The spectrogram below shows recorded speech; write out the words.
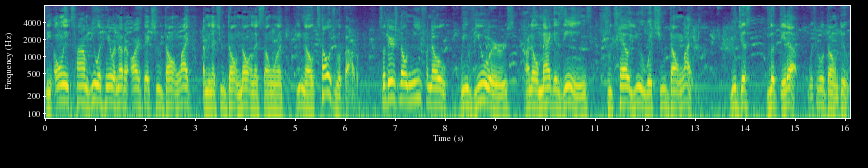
the only time you would hear another artist that you don't like, I mean that you don't know unless someone you know told you about them. So there's no need for no reviewers or no magazines to tell you what you don't like. You just look it up, which people don't do.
